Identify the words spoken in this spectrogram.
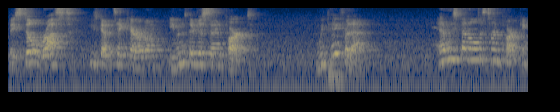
They still rust. You've got to take care of them, even if they're just sitting parked. We pay for that. And we spend all this time parking.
